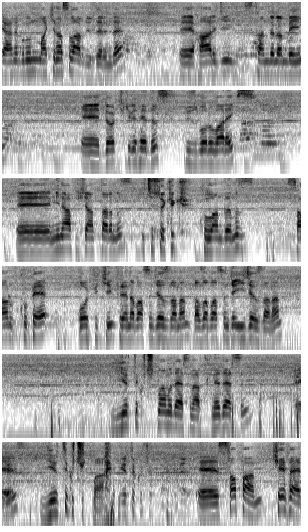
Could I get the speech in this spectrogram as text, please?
yani bunun makinası vardı üzerinde. Ee, harici standalone beyin. Ee, 421 headers, düz boru Varex. Ee, mini hafif jantlarımız, içi sökük kullandığımız sunroof coupe Golf 2 frene basınca hızlanan, gaza basınca iyice hızlanan. Yırtık uçurtma mı dersin artık ne dersin? Ne deriz? Yırtık uçurtma. Yırtık uçurtma. Ee, sapan, kefen,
